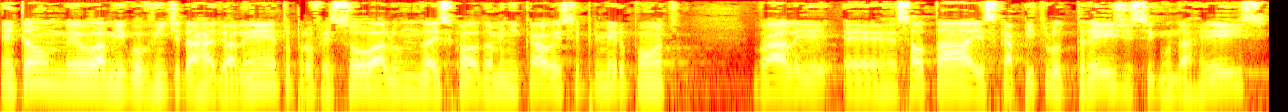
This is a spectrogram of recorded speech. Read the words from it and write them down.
Então, meu amigo ouvinte da Rádio Alento, professor, aluno da Escola Dominical, esse primeiro ponto vale é, ressaltar esse capítulo 3 de Segunda Reis,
